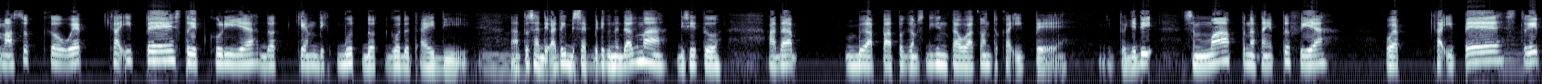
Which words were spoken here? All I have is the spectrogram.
masuk ke web kip-kuliah.kemdikbud.go.id. Hmm. Nah, terus adik-adik bisa pilih Gunadarma di situ. Ada beberapa program studi yang ditawarkan untuk KIP gitu. Jadi semua pendaftaran itu via web KIP strip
